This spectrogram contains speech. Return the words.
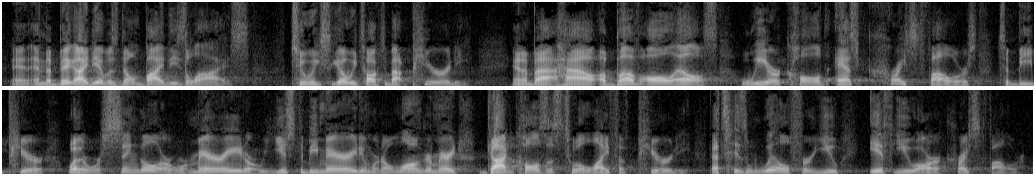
And, and the big idea was don't buy these lies. Two weeks ago, we talked about purity and about how, above all else, we are called as Christ followers to be pure. Whether we're single or we're married or we used to be married and we're no longer married, God calls us to a life of purity. That's His will for you if you are a Christ follower.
